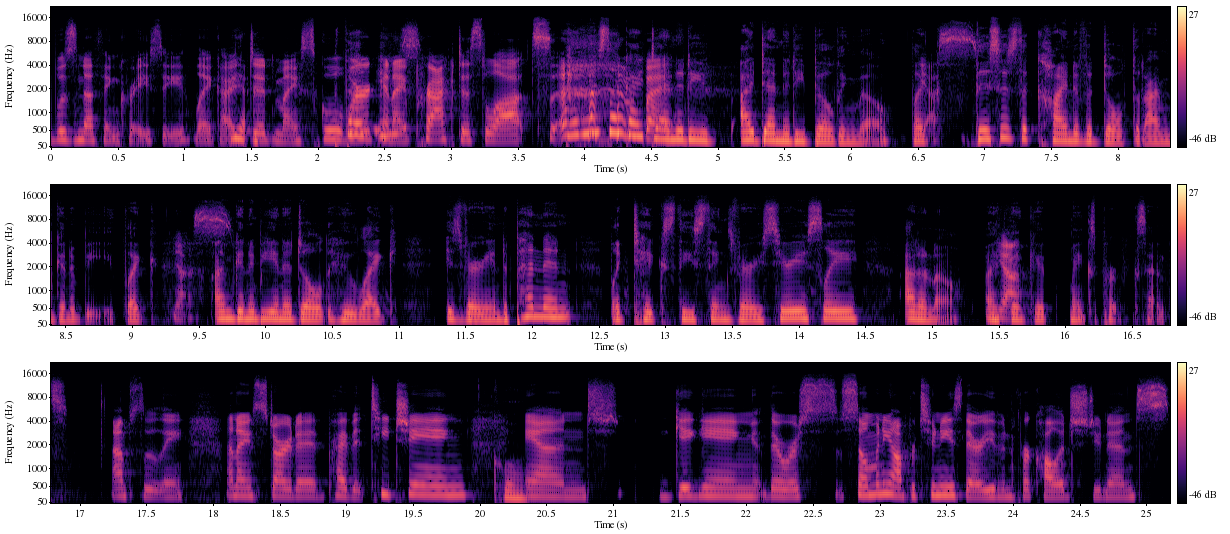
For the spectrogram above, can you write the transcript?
was nothing crazy. Like I Yeah. did my schoolwork and I practiced lots. It is like identity identity building though. Like Yes. this is the kind of adult that I'm going to be. Like Yes. I'm going to be an adult who like is very independent, like takes these things very seriously. I don't know. I Yeah. think it makes perfect sense. Absolutely. And I started private teaching Cool. and gigging. There were so many opportunities there, even for college students.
